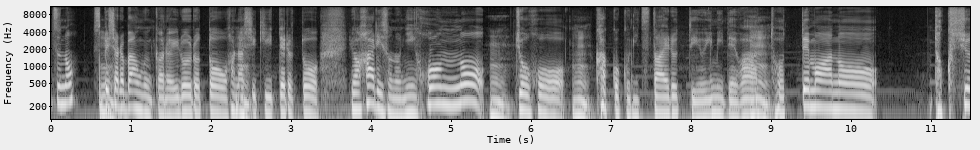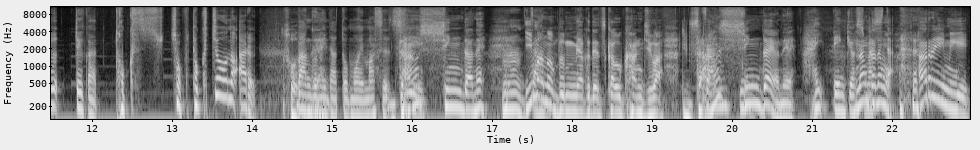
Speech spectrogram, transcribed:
末のスペシャル番組からいろいろとお話聞いてると、やはりその日本のうん。情報をうん各国に伝えるっていう意味では、うん。とってもあの特殊っていうか特殊特徴のある番組だと思いますし、斬新だね。うん今の文脈で使う漢字は斬新だよね。はい勉強しなんかでもました。ある意味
